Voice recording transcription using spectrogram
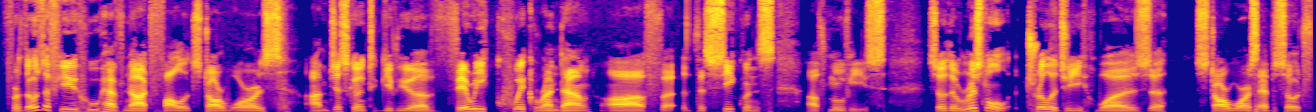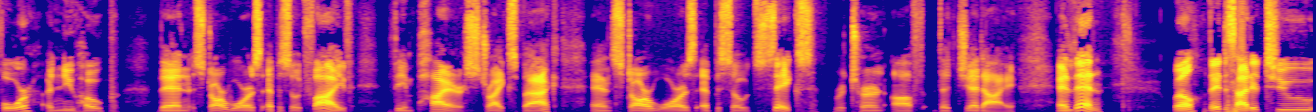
For those of you who have not followed Star Wars, I'm just going to give you a very quick rundown of uh, the sequence of movies. So, the original trilogy was uh, Star Wars Episode 4, A New Hope, then Star Wars Episode 5, The Empire Strikes Back, and Star Wars Episode 6, Return of the Jedi. And then, well, they decided to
